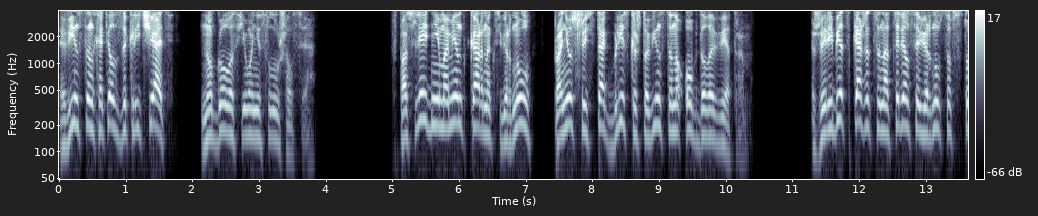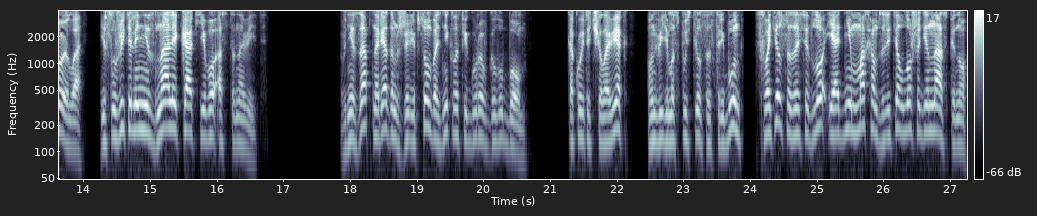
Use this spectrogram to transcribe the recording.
Винстон хотел закричать, но голос его не слушался. В последний момент Карнак свернул, пронесшись так близко, что Винстона обдало ветром. Жеребец, кажется, нацелился вернуться в стойло, и служители не знали, как его остановить внезапно рядом с жеребцом возникла фигура в голубом. Какой-то человек, он, видимо, спустился с трибун, схватился за седло и одним махом взлетел лошади на спину,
